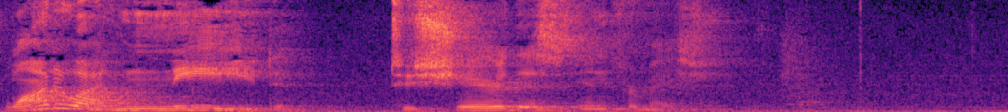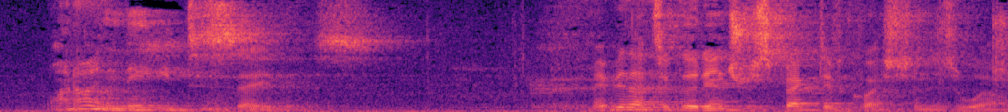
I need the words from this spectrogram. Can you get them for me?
Why do I need to share this information? Why do I need to say this? Maybe that's a good introspective question as well.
